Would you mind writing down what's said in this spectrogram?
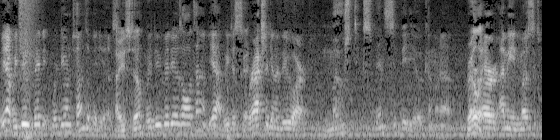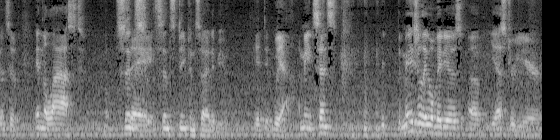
Yeah, we do. Video, we're doing tons of videos. Are you still? We do videos all the time. Yeah, we just Okay. we're actually going to do our most expensive video coming up. Really? Or, or, I mean, most expensive in the last. Since say, since deep inside of you. it did, yeah, I mean, since the major label videos of yesteryear,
